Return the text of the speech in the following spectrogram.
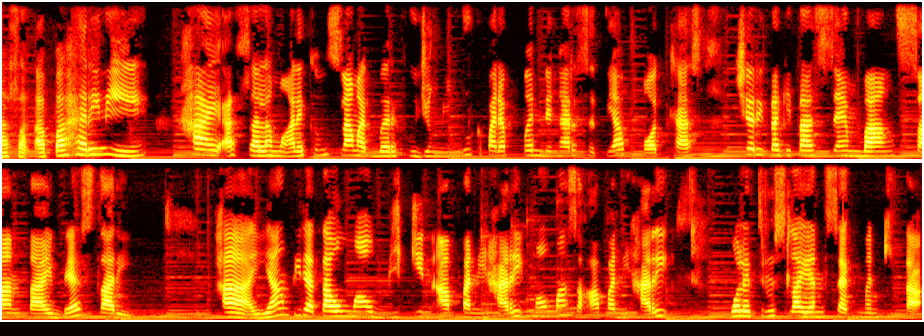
masak apa hari ini? Hai, Assalamualaikum, selamat berhujung minggu kepada pendengar setiap podcast cerita kita Sembang Santai Bestari. Ha, yang tidak tahu mau bikin apa nih hari, mau masak apa nih hari, boleh terus layan segmen kita.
